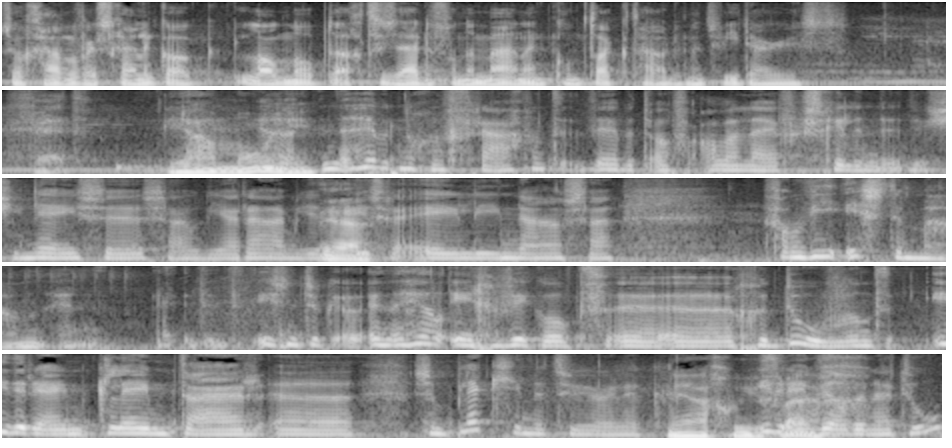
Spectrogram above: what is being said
Zo gaan we waarschijnlijk ook landen op de achterzijde van de maan en contact houden met wie daar is. Vet. Ja, mooi. Ja, dan heb ik nog een vraag, want we hebben het over allerlei verschillende. De Chinezen, Saudi-Arabië, Ja. de Israëli, NASA. Van wie is de maan? En het is natuurlijk een heel ingewikkeld eh, eh, gedoe, want iedereen claimt daar eh, zijn plekje natuurlijk. Ja, goede iedereen vraag. wil er naartoe.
